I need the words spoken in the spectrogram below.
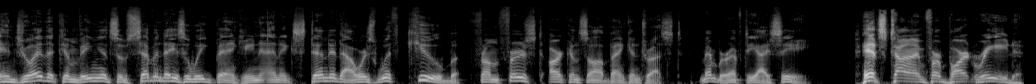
Enjoy the convenience of seven days a week banking and extended hours with Cube from First Arkansas Bank and Trust. Member FDIC. It's time for Bart Reid,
